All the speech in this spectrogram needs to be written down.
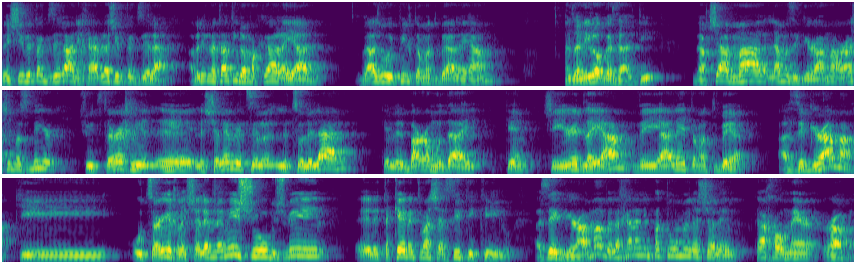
והשיב את הגזלה, אני חייב להשיב את הגזלה. אבל אם נתתי לו מכה על היד, ואז הוא הפיל את המטבע לים, אז אני לא גזלתי, ועכשיו מה, למה זה גרמה? רש"י מסביר שהוא יצטרך לשלם לצול, לצוללן, כן, לבר המודאי, כן, שירד לים ויעלה את המטבע. אז זה גרמה, כי הוא צריך לשלם למישהו בשביל אה, לתקן את מה שעשיתי כאילו. אז זה גרמה ולכן אני פטור מלשלם, ככה אומר רבא,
